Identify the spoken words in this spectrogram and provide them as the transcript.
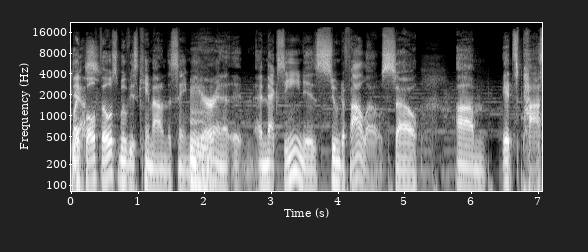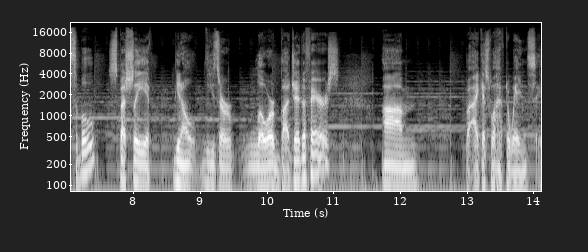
Like Yes. both those movies came out in the same Mhm. year, and it, and Maxine is soon to follow. So, um, it's possible, especially if you know these are lower budget affairs. Um, but I guess we'll have to wait and see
